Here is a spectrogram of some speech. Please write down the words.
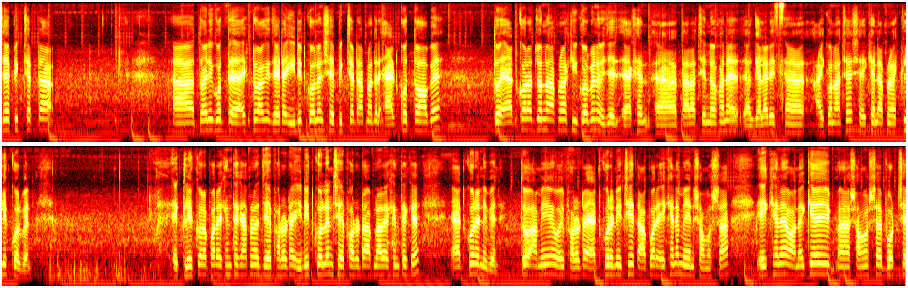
যে পিকচারটা তৈরি করতে, একটু আগে যেটা এডিট করলেন, সেই পিকচারটা আপনাদের অ্যাড করতে হবে। তো অ্যাড করার জন্য আপনারা কি করবেন? ওই যে এখন তারা চিহ্ন ওখানে গ্যালারি আইকন আছে, সেইখানে আপনারা ক্লিক করবেন। ক্লিক করার পর এখান থেকে আপনারা যে ফটোটা এডিট করলেন, সেই ফটোটা আপনারা এখান থেকে অ্যাড করে নেবেন। তো আমি ওই ফটোটা অ্যাড করে নিচ্ছি। তারপর এখানে মেন সমস্যা এইখানে অনেকেই সমস্যায় পড়ছে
